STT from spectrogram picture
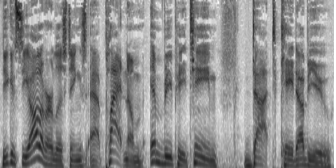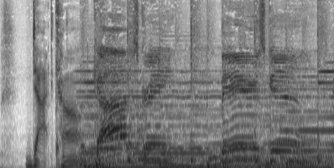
You can see all of our listings at platinummvpteam.kw.com. God is great, beer is good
